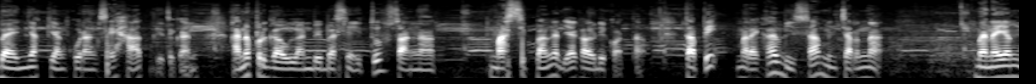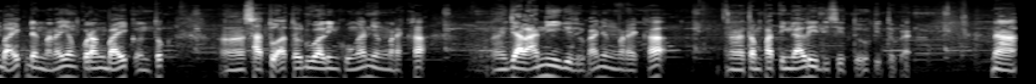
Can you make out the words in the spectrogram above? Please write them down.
banyak yang kurang sehat gitu kan. Karena pergaulan bebasnya itu sangat masif banget ya kalau di kota. Tapi mereka bisa mencerna mana yang baik dan mana yang kurang baik untuk uh, satu atau dua lingkungan yang mereka uh, jalani gitu kan yang mereka uh, tempat tinggali di situ gitu kan. Nah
